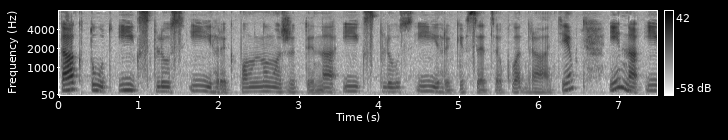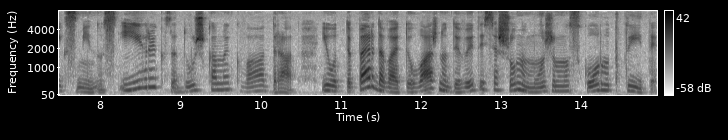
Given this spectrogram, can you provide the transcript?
Так, Тут х плюс y помножити на х плюс y і все це в квадраті. І на х мінус y за дужками квадрат. І от тепер давайте уважно дивитися, що ми можемо скоротити.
